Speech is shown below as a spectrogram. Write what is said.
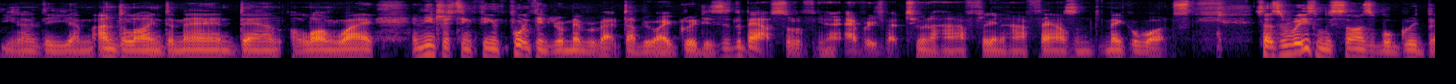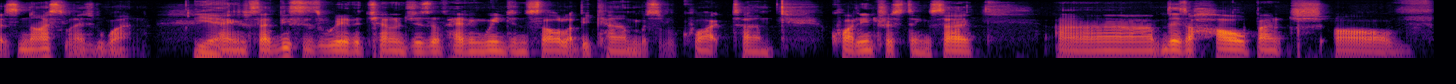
you know the um, underlying demand down a long way. And the interesting thing, important thing to remember about WA grid is it's about sort of you know average about two and a half, three and a half thousand megawatts. So it's a reasonably sizable grid, but it's an isolated one. Yeah. And so this is where the challenges of having wind and solar become sort of quite um, quite interesting. So uh, there's a whole bunch of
